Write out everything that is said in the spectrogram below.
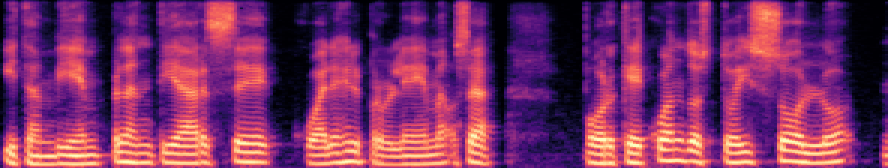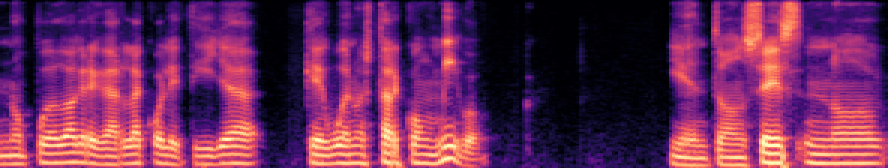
Y también plantearse cuál es el problema, o sea, ¿por qué cuando estoy solo no puedo agregar la coletilla, qué bueno estar conmigo? Y entonces no,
